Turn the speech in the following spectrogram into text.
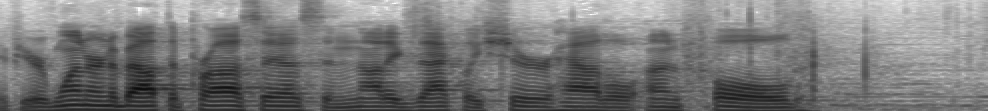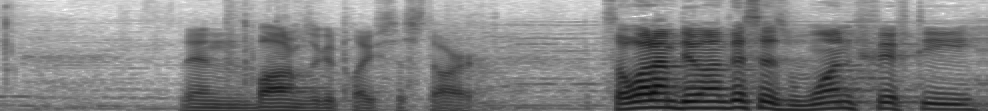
if you're wondering about the process and not exactly sure how it'll unfold, then the bottom's a good place to start. So what I'm doing, this is 150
